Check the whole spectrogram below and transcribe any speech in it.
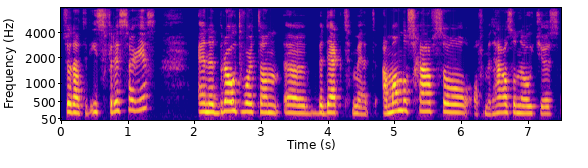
Zodat het iets frisser is. En het brood wordt dan eh, bedekt met amandelschaafsel of met hazelnootjes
